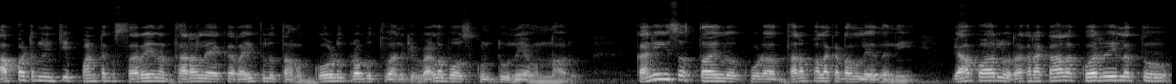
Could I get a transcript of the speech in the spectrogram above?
అప్పటి నుంచి పంటకు సరైన ధర లేక రైతులు తమ గోడు ప్రభుత్వానికి వెళ్ళబోసుకుంటూనే ఉన్నారు. కనీస స్థాయిలో కూడా ధర పలకడం లేదని వ్యాపారులు రకరకాల కొర్రీలతో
